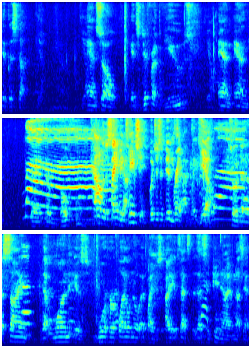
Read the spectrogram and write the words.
get this done. Yeah. Yeah. And so it's different views Yeah. and, and they, they're both. Kind of with the same Yeah. intention, but just a different, Exactly. yeah. So to assign that one is more hurtful, I don't know if I just, I, it's, that's, that's the opinion, I'm not saying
